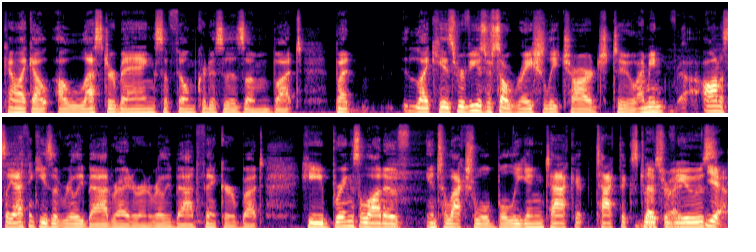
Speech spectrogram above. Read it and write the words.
kind of like a, a Lester Bangs of film criticism, but but like his reviews are so racially charged too. I mean, honestly, I think he's a really bad writer and a really bad thinker, but he brings a lot of intellectual bullying tac- tactics to his right. reviews. Yeah.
